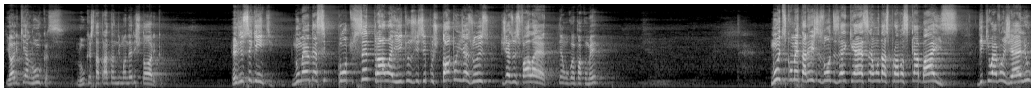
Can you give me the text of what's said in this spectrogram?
E olha que é Lucas. Lucas está tratando de maneira histórica. Ele diz o seguinte: no meio desse ponto central aí que os discípulos tocam em Jesus, Jesus fala é: tem alguma coisa para comer? Muitos comentaristas vão dizer que essa é uma das provas cabais de que o evangelho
